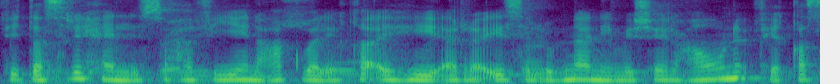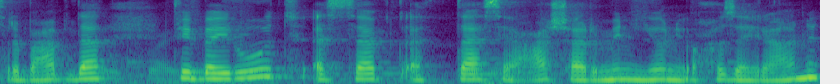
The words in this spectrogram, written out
في تصريح للصحفيين عقب لقائه الرئيس اللبناني ميشيل عون في قصر بعبدة في بيروت السبت التاسع عشر من يونيو حزيران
